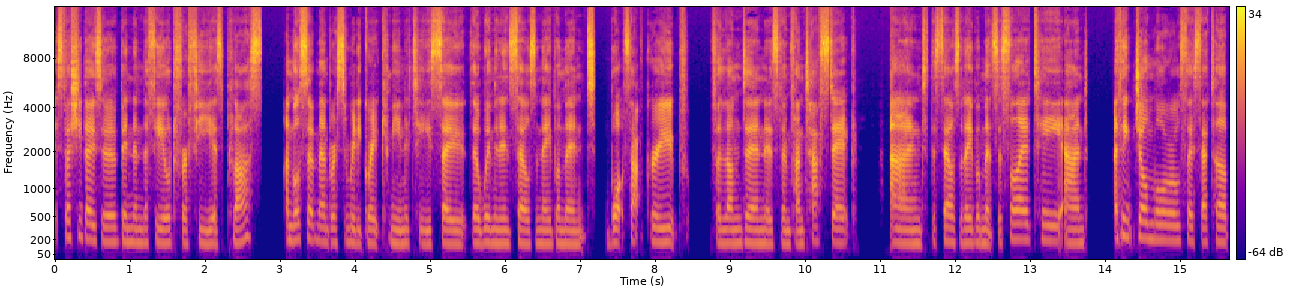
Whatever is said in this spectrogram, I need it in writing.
especially those who have been in the field for a few years plus. I'm also a member of some really great communities. So, the Women in Sales Enablement WhatsApp group for London has been fantastic and the Sales Enablement Society. And I think John Moore also set up,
